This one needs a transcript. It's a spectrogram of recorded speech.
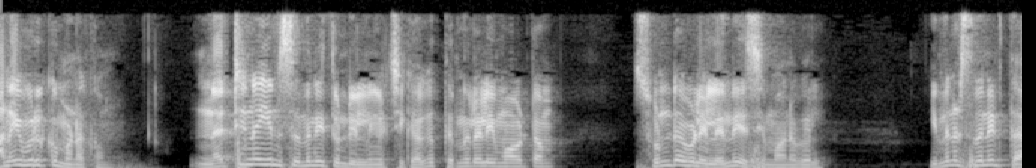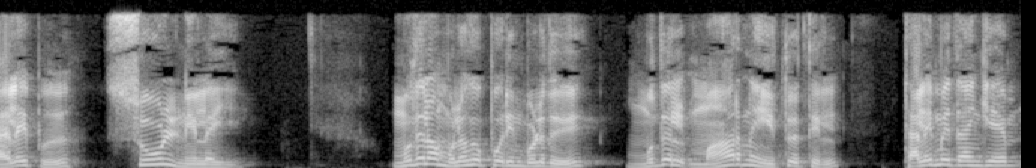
அனைவருக்கும் வணக்கம். நற்றினையின் சிந்தனை துண்டில் நிகழ்ச்சிக்காக திருநெல்வேலி மாவட்டம் சுண்டவெளியிலிருந்து எஸ். இமானுவேல். இதன் சிந்தனை தலைப்பு சூழ்நிலை. முதலாம் உலகப் போரின் பொழுது முதல் மாரண யுத்தத்தில் தலைமை தாங்கிய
